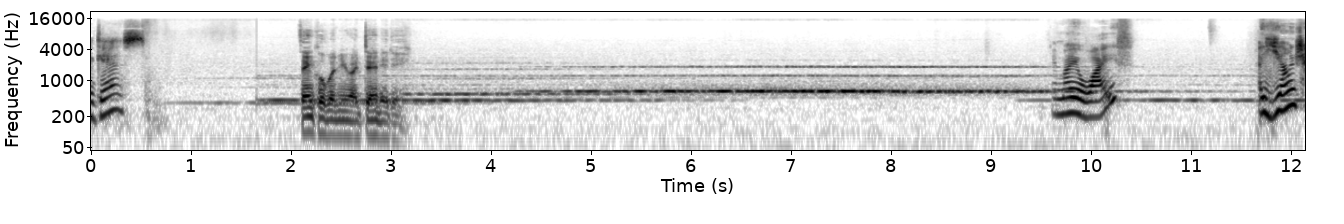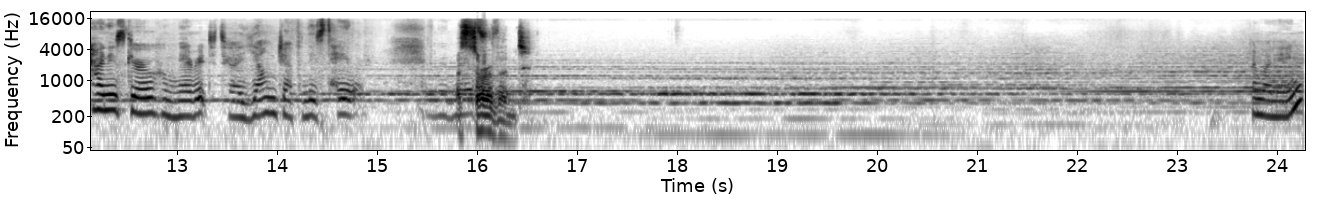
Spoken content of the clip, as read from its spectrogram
I guess. Think of a new identity. Am I your wife? A young Chinese girl who married to a young Japanese tailor. A servant. And my name?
